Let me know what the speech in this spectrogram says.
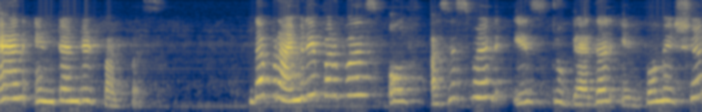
an intended purpose. The primary purpose of assessment is to gather information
